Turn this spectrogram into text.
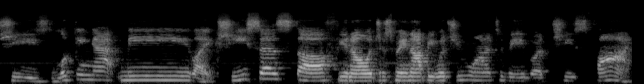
She's looking at me. Like she says stuff you know it just may not be what you want it to be but she's fine.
